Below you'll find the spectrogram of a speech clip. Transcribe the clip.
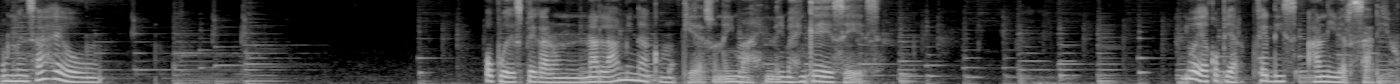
un mensaje o o puedes pegar una lámina como quieras, una imagen, la imagen que desees y voy a copiar feliz aniversario.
